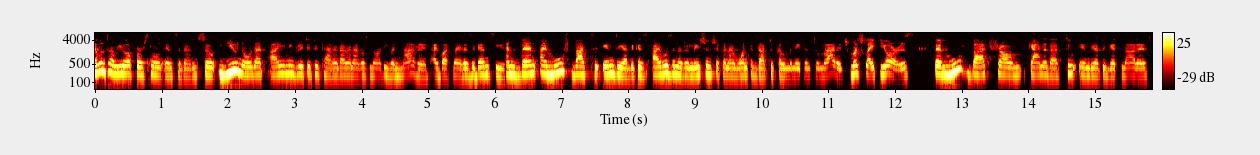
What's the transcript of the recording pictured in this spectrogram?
I will tell you a personal incident. So, you know that I immigrated to Canada when I was not even married. I got my residency. And then I moved back to India because I was in a relationship and I wanted that to culminate into marriage, much like yours. So, I moved back from Canada to India to get married.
